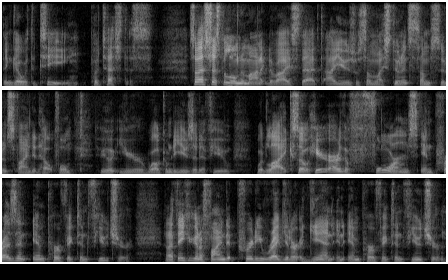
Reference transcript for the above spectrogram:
then go with the T, potestis. So that's just a little mnemonic device that I use with some of my students. Some students find it helpful. You're welcome to use it if you would like. So here are the forms in present, imperfect, and future. And I think you're going to find it pretty regular again in imperfect and future.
